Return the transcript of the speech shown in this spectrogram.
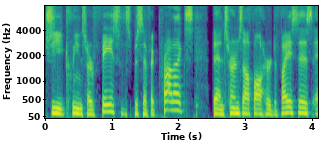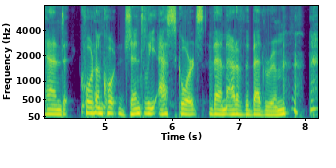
She cleans her face with specific products, then turns off all her devices and quote unquote gently escorts them out of the bedroom.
